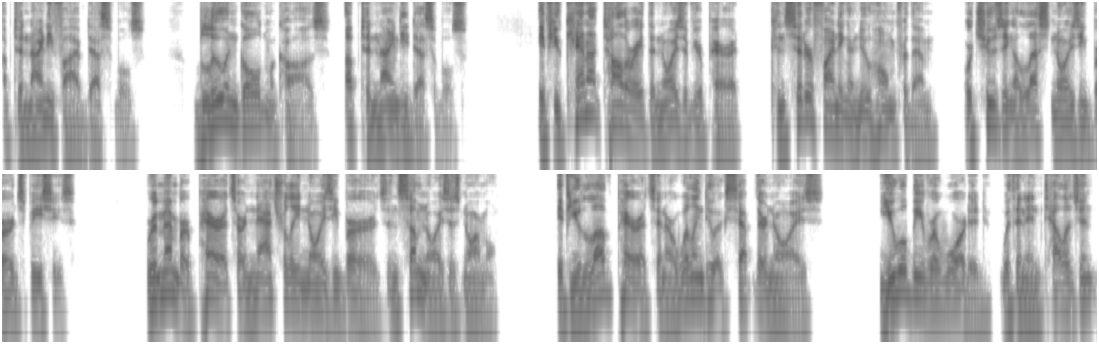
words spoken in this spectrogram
up to 95 decibels. Blue and gold macaws, up to 90 decibels. If you cannot tolerate the noise of your parrot, consider finding a new home for them or choosing a less noisy bird species. Remember, parrots are naturally noisy birds and some noise is normal. If you love parrots and are willing to accept their noise, you will be rewarded with an intelligent,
